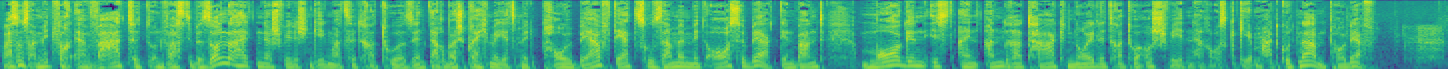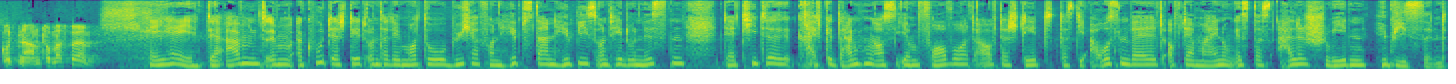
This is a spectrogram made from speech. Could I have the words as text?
Was uns am Mittwoch erwartet und was die Besonderheiten der schwedischen Gegenwartsliteratur sind, darüber sprechen wir jetzt mit Paul Berf, der zusammen mit Orse Berg den Band Morgen ist ein anderer Tag Neue Literatur aus Schweden herausgegeben hat. Guten Abend, Paul Berf. Guten Abend, Thomas Böhm. Hey, hey, der Abend im Akut, der steht unter dem Motto Bücher von Hipstern, Hippies und Hedonisten. Der Titel greift Gedanken aus ihrem Vorwort auf. Da steht, dass die Außenwelt oft der Meinung ist, dass alle Schweden Hippies sind.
